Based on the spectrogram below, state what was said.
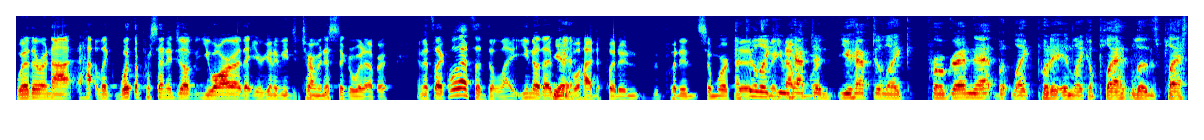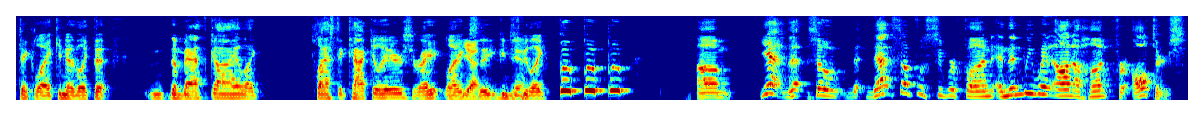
whether or not, how, like, what the percentage of you are that you're going to be deterministic or whatever. And it's like, well, that's a delight. You know that Yeah. people had to put in put in some work. To I feel like you have to work. you have to like program that, but like put it in like a pla- those plastic like you know like the the math guy like plastic calculators, right? Like Yeah, so you can just yeah. be like boop boop boop. Um, yeah. That, so th- that stuff was super fun, and then we went on a hunt for altars.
